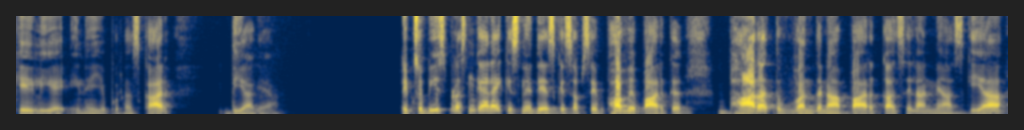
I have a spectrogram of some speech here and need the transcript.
के लिए इन्हें यह पुरस्कार दिया गया। 120 प्रश्न कह रहा है, किसने देश के सबसे भव्य पार्क भारत वंदना पार्क का शिलान्यास किया?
